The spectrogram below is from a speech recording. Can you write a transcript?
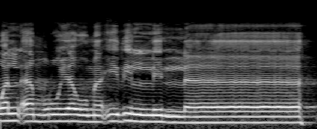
وَالْأَمْرُ يَوْمَئِذٍ لِلَّهِ.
